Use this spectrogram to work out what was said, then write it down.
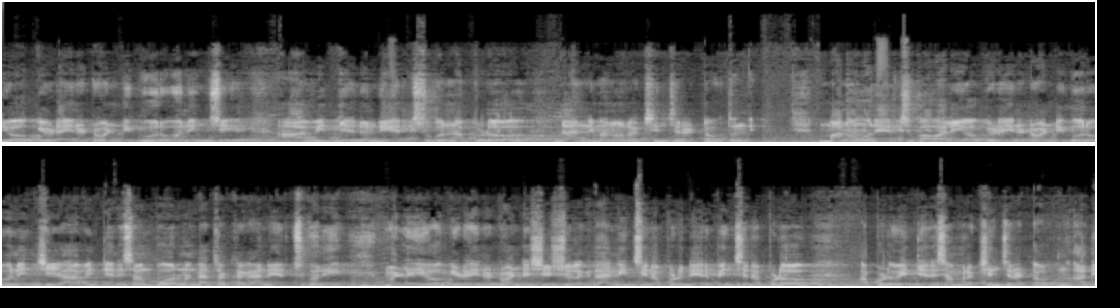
యోగ్యుడైనటువంటి గురువు నుంచి ఆ విద్యను నేర్చుకున్నప్పుడు దాన్ని మనం రక్షించినట్టు అవుతుంది. మనము నేర్చుకోవాలి యోగ్యుడైనటువంటి గురువు నుంచి ఆ విద్యని సంపూర్ణంగా చక్కగా నేర్చుకొని మళ్ళీ యోగ్యుడైనటువంటి శిష్యులకు దాన్ని ఇచ్చినప్పుడు నేర్పించినప్పుడు అప్పుడు విద్యని సంరక్షించినట్టు అవుతుంది. అది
